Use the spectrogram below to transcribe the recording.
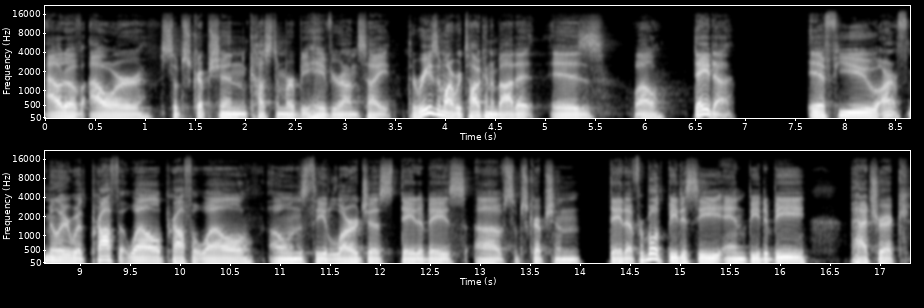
out of our subscription customer behavior on site. The reason why we're talking about it is, well, data. If you aren't familiar with Profitwell, Profitwell owns the largest database of subscription data for both B2C and B2B. Patrick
